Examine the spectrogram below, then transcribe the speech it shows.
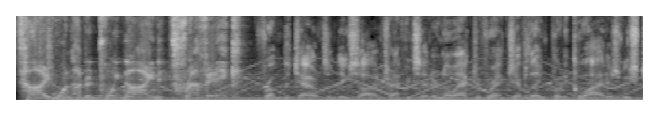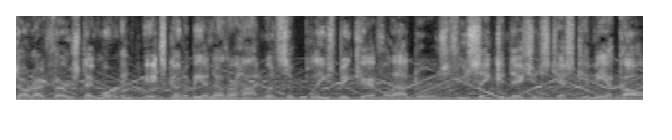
Tide 100.9 traffic. From the Townsend Nissan Traffic Center, no active wrecks. Everything pretty quiet as we start our Thursday morning. It's going to be another hot one, so please be careful outdoors. If you see conditions, just give me a call.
